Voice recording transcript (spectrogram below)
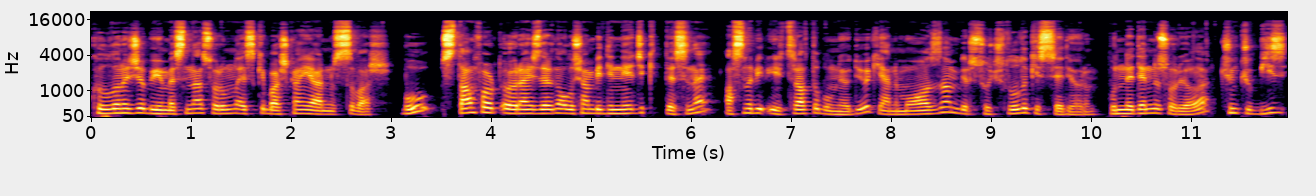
kullanıcı büyümesinden sorumlu eski başkan yardımcısı var. Bu Stanford öğrencilerine oluşan bir dinleyici kitlesine aslında bir itirafta bulunuyor. Diyor ki yani muazzam bir suçluluk hissediyorum. Bunun nedenini soruyorlar. Çünkü biz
